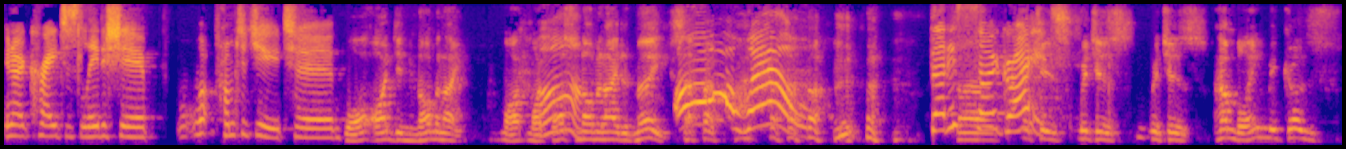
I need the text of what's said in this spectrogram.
you know, courageous leadership. What prompted you to? Well, I didn't nominate. My, my oh. boss nominated me. So. Oh wow! that is so, so great. Which is which is which is humbling because.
